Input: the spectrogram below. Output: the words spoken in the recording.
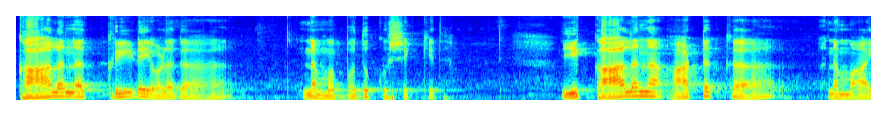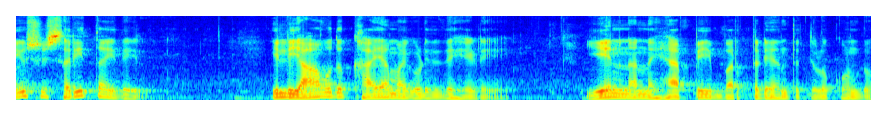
ಕಾಲನ ಕ್ರೀಡೆಯೊಳಗ ನಮ್ಮ ಬದುಕು ಸಿಕ್ಕಿದೆ. ಈ ಕಾಲನ ಆಟಕ್ಕ ನಮ್ಮ ಆಯುಷ್ಯ ಸರಿತಾ ಇದೆ ಇಲ್ಲಿ. ಇಲ್ಲಿ ಯಾವುದು ಖಾಯಮಾಗಿ ಹೊಡೆದಿದೆ ಹೇಳಿ. ಏನು ನನ್ನ ಹ್ಯಾಪಿ ಬರ್ತ್ಡೇ ಅಂತ ತಿಳ್ಕೊಂಡು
